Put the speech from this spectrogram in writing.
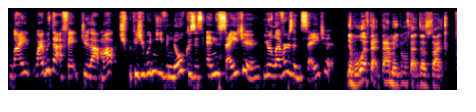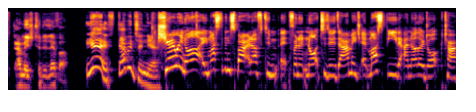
why, why would that affect you that much? Because you wouldn't even know because it's inside you. Your liver's inside you. Yeah, but what if that damage? What if that does like damage to the liver? Yeah, it's damaging you. Surely not. He must have been smart enough to for it not to do damage. It must be that another doctor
